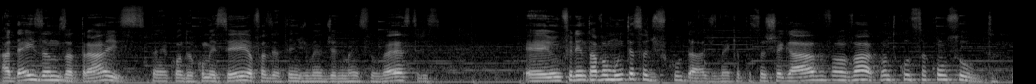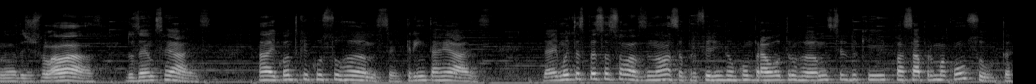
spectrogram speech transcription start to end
Há 10 anos atrás, né, quando eu comecei a fazer atendimento de animais silvestres, é, eu enfrentava muito essa dificuldade, né? Que a pessoa chegava e falava, ah, quanto custa a consulta? Né? A gente falava, ah, 200 reais. Ah, e quanto que custa o hamster? 30 reais. Daí muitas pessoas falavam assim, nossa, eu prefiro então comprar outro hamster do que passar por uma consulta.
